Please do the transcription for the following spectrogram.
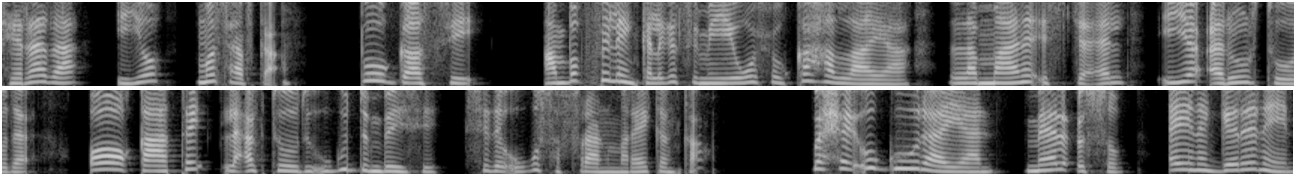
tirada iyo musxafka. Buuggaasi amba filinka laga sameeyey wuxuu ka hadlayaa lamaane isjecel iyo carruurtooda oo qaatay lacagtoodii ugu dambaysay siday ugu safraan maraykanka waxay u guurayaan meel cusub ayna garanayn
